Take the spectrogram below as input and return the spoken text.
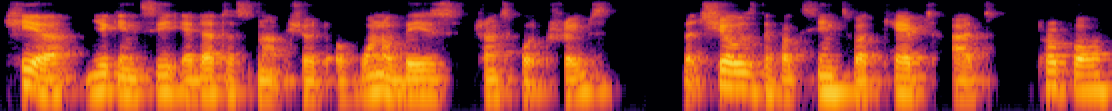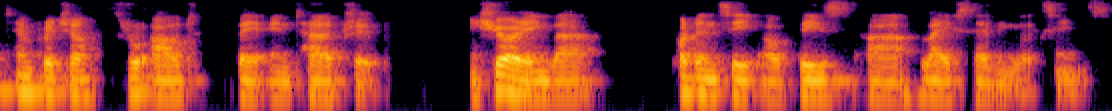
Here, you can see a data snapshot of one of these transport trips that shows the vaccines were kept at proper temperature throughout the entire trip, ensuring the potency of these uh, life-saving vaccines.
